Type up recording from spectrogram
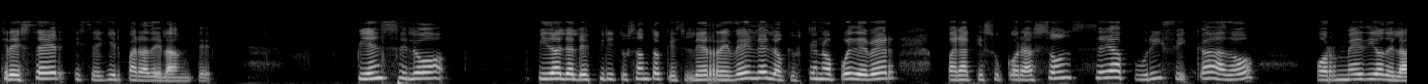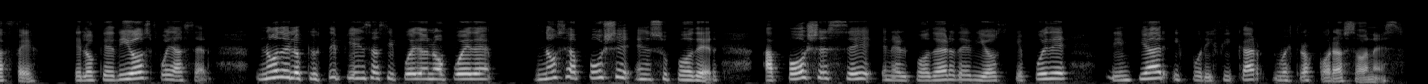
crecer y seguir para adelante? Piénselo, pídale al Espíritu Santo que le revele lo que usted no puede ver para que su corazón sea purificado por medio de la fe, de lo que Dios puede hacer, no de lo que usted piensa si puede o no puede. No se apoye en su poder, apóyese en el poder de Dios que puede limpiar y purificar nuestros corazones.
